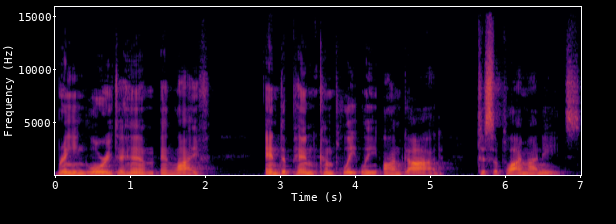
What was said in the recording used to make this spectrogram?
bringing glory to Him in life, and depend completely on God to supply my needs.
